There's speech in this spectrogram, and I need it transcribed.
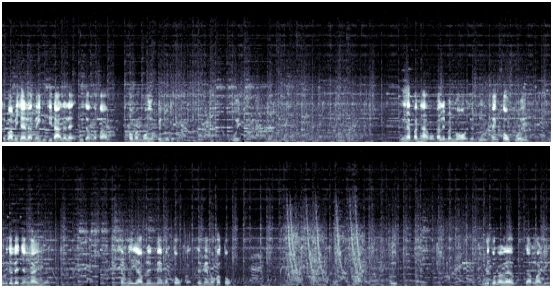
ฉันว่าไม่ใช่แล้วแม่งอยู่ที่ด่านแล้วแหละ ดูจากสภาพ เพราะมันม่วงยังเป็นเลยจ้ะอุ้ย เนี่ยปัญหาของการเล่นมันโม่จะคือแม่งตกเว้ยไม่รู้จะเล่นยังไงอะฉันพยายามเล่นแม่มันตกอะแต่แม่มันก็ตกปึ๊บไม่สนอะไรแล้วจังหวะนี้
